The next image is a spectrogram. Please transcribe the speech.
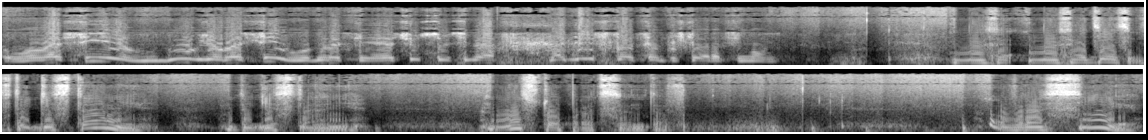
в России, глубже в России, в России, я чувствую себя на 10% себя россиянин. Находясь в Дагестане, в Дагестане, на 100%. В России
